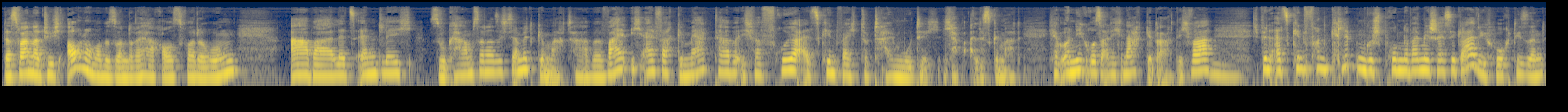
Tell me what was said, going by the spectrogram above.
Das waren natürlich auch nochmal besondere Herausforderungen. Aber letztendlich, so kam es dann, dass ich da mitgemacht habe, weil ich einfach gemerkt habe, ich war früher als Kind, war ich total mutig. Ich habe alles gemacht. Ich habe auch nie großartig nachgedacht. Ich war, mhm. ich bin als Kind von Klippen gesprungen, da war mir scheißegal, wie hoch die sind.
